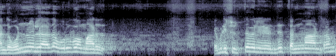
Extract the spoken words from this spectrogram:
அந்த ஒன்றும் இல்லாத உருவம் மாறுது. எப்படி சுத்தவெளியிலிருந்து தன்மாற்றம்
